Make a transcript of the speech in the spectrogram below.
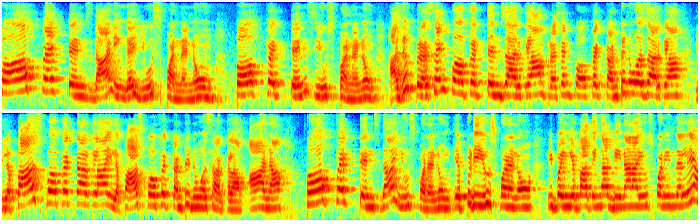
பர்ஃபெக்ட் டென்ஸ் தான் நீங்கள் யூஸ் பண்ணணும். பர்ஃபெக்ட் டென்ஸ் யூஸ் பண்ணணும். அது ப்ரெசன்ட் பர்ஃபெக்ட் டென்ஸாக இருக்கலாம் ப்ரெசன்ட் பர்ஃபெக்ட் கண்டினியூவஸாக இருக்கலாம் இல்லை பாஸ் பர்ஃபெக்டாக இருக்கலாம் இல்லை பாஸ் பர்ஃபெக்ட் கண்டினியூவஸாக இருக்கலாம். ஆனால் பர்ஃபெக்ட் டென்ஸ் தான் யூஸ் பண்ணணும். எப்படி யூஸ் பண்ணணும்? இப்போ இங்கே பார்த்தீங்க அப்படின்னா நான் யூஸ் பண்ணியிருந்தேன் இல்லையா?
